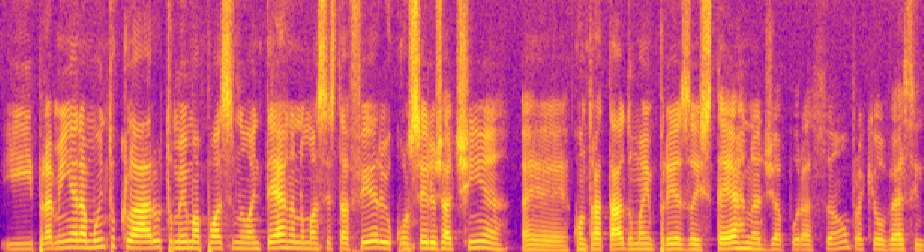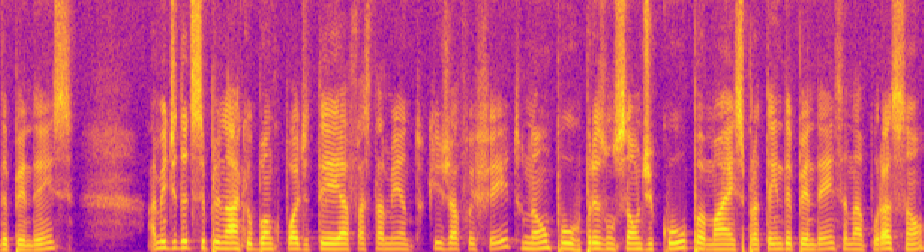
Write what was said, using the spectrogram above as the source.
E para mim era muito claro. Tomei uma posse numa interna numa sexta-feira e o conselho já tinha é, contratado uma empresa externa de apuração para que houvesse independência. A medida disciplinar que o banco pode ter é afastamento, que já foi feito, não por presunção de culpa, mas para ter independência na apuração.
